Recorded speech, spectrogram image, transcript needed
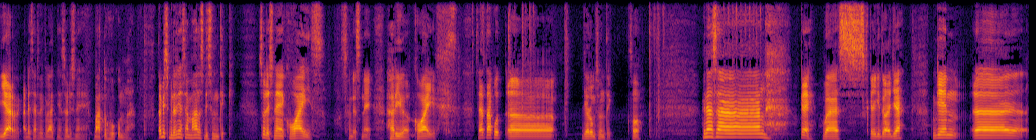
Biar ada sertifikatnya. So desne, patuh hukum lah. Tapi sebenarnya saya malas disuntik. So desne, kawaii. So desne, hari ga kawaii. Saya takut eh, jarum suntik. So, Minasang. Oke, bahas kayak gitu aja. Mungkin eh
